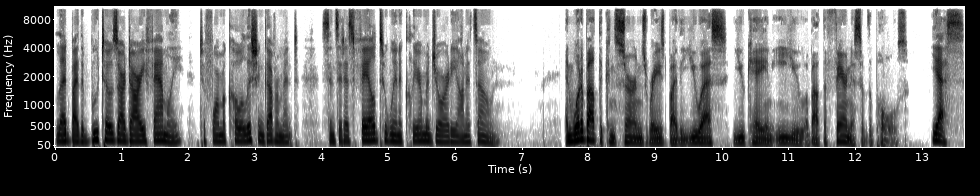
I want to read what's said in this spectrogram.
led by the Bhutto Zardari family, to form a coalition government since it has failed to win a clear majority on its own. And what about the concerns raised by the US, UK, and EU about the fairness of the polls? Yes,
